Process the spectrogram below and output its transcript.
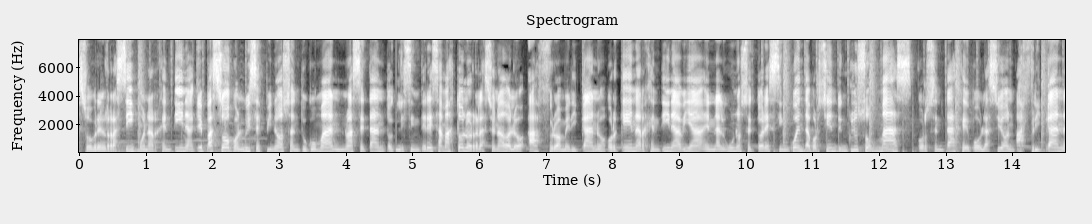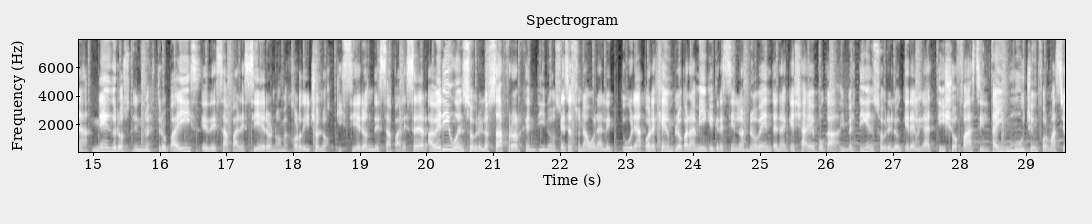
sobre el racismo en Argentina. ¿Qué pasó con Luis Espinosa en Tucumán no hace tanto? ¿Les interesa más todo lo relacionado a lo afroamericano? ¿Por qué en Argentina había en algunos sectores 50%, incluso más porcentaje de población africana, negros en nuestro país que desaparecieron, o mejor dicho, los quisieron desaparecer? Averigüen sobre los afroargentinos. Esa es una buena lectura. Por ejemplo, para mí que crecí en los 90 en aquella época, investiguen sobre lo que era el gatillo fácil. Hay mucha información,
